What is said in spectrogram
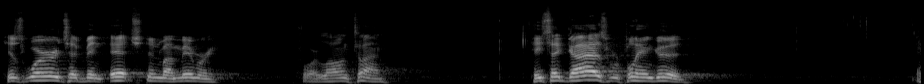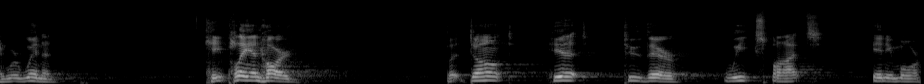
His words have been etched in my memory for a long time. He said, Guys, we're playing good, and we're winning. Keep playing hard but don't hit to their weak spots anymore.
